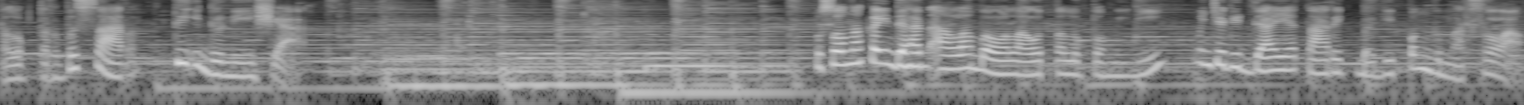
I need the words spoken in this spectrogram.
teluk terbesar di Indonesia. Pesona keindahan alam bawah laut Teluk Tomini menjadi daya tarik bagi penggemar selam.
